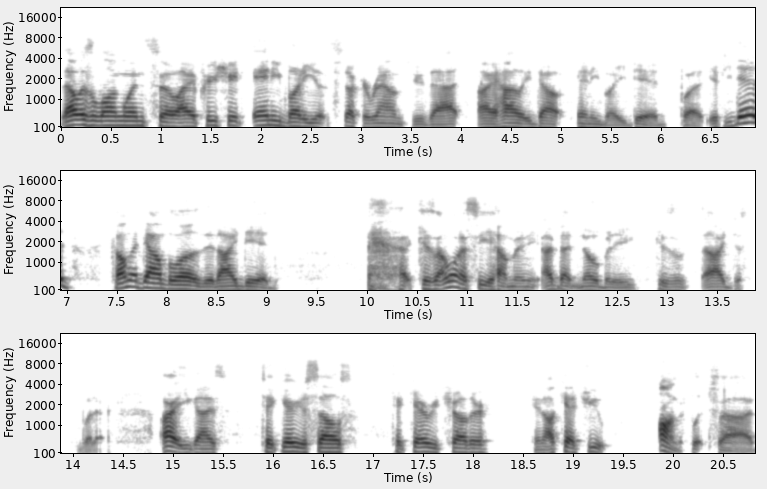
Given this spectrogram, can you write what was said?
that was a long one. So I appreciate anybody that stuck around through that. I highly doubt anybody did, but if you did, comment down below that I did, because I want to see how many. I bet nobody, because I just whatever. All right, you guys, take care of yourselves, take care of each other, and I'll catch you on the flip side.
